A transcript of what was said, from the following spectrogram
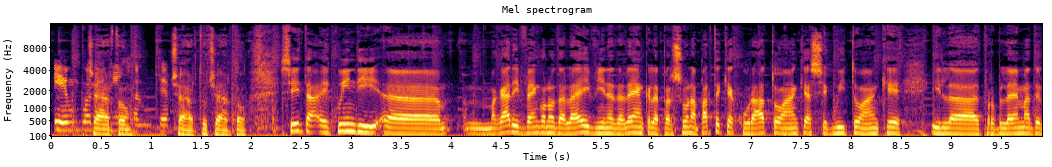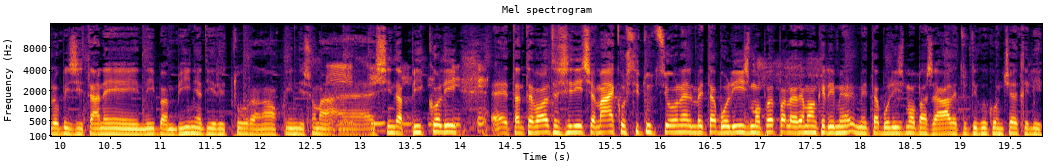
e un guadagno Certo, in salute. certo, certo. Senta, e quindi eh, magari vengono da lei, viene da lei anche la persona, a parte che ha curato anche, ha seguito anche il eh, problema dell'obesità nei, nei bambini addirittura, no? Quindi insomma, Sì, eh, sì, sin da sì, piccoli, eh, tante volte si dice ma è costituzione, il metabolismo, poi parleremo anche di me- metabolismo basale, tutti quei concetti lì.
